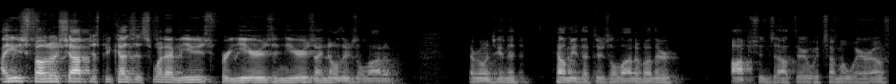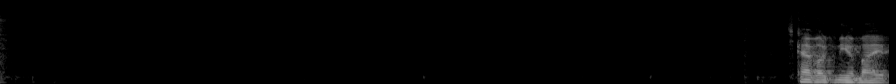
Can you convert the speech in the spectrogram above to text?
I use Photoshop just because it's what I've used for years and years. I know there's a lot of, everyone's going to tell me that there's a lot of other options out there, which I'm aware of. It's kind of like me and my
